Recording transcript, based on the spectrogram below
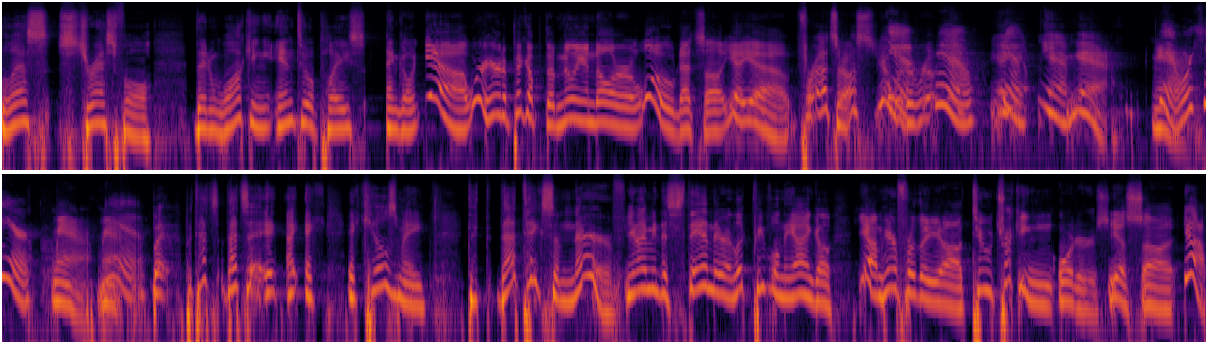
less stressful than walking into a place and going, "Yeah, we're here to pick up the million dollar load." That's uh, yeah, yeah, for that's us. Yeah, we're the real, yeah, yeah, yeah, yeah, yeah. Yeah, we're here. Yeah, yeah. Yeah. But but that's that's it. I, it, it kills me. That, that takes some nerve. You know what I mean? To stand there and look people in the eye and go, "Yeah, I'm here for the uh, two trucking orders. Yes, uh, yeah,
